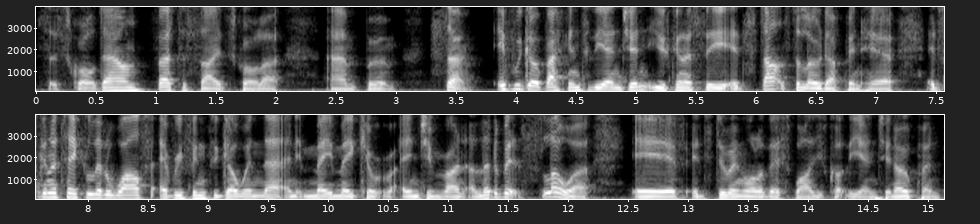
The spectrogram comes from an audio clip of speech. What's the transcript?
So scroll down, Virtus side scroller, and boom. So, if we go back into the engine, you're going to see it starts to load up in here. It's going to take a little while for everything to go in there and it may make your engine run a little bit slower if it's doing all of this while you've got the engine open.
